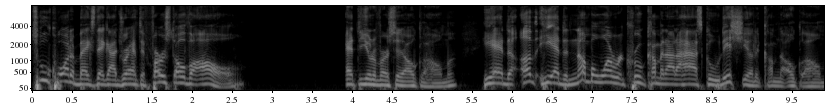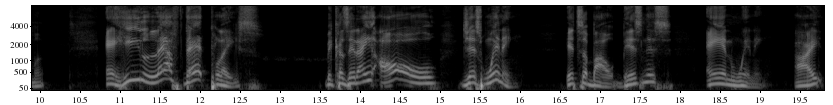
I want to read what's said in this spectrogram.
Two quarterbacks that got drafted first overall at the University of Oklahoma. He had the other he had the number one recruit coming out of high school this year to come to Oklahoma. And he left that place because it ain't all just winning. It's about business and winning. All right.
